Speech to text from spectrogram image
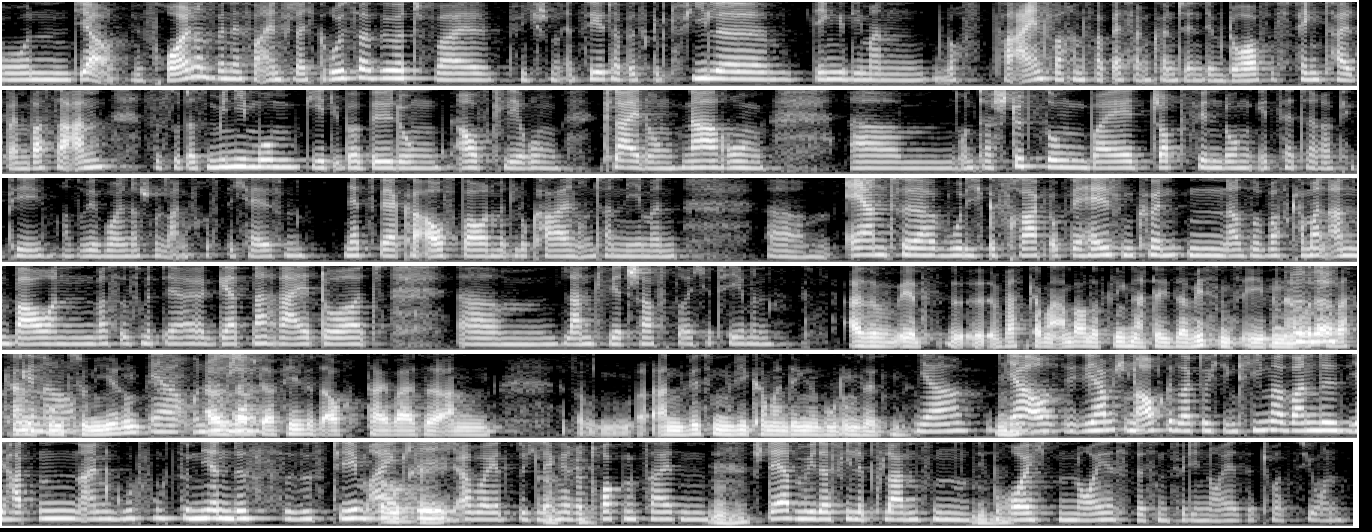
Und ja, wir freuen uns, wenn der Verein vielleicht größer wird, weil, wie ich schon erzählt habe, es gibt viele Dinge, die man noch vereinfachen, verbessern könnte in dem Dorf. Es fängt halt beim Wasser an. Es ist so das Minimum, geht über Bildung, Aufklärung, Kleidung, Nahrung, ähm, Unterstützung bei Jobfindung etc. pp. Also wir wollen da schon langfristig helfen. Netzwerke aufbauen mit lokalen Unternehmen. Ähm, Ernte wurde ich gefragt, ob wir helfen könnten. Also was kann man anbauen? Was ist mit der Gärtnerei dort? Ähm, Landwirtschaft, solche Themen. Also jetzt, äh, was kann man anbauen? Das klingt nach dieser Wissensebene, oder? Was kann genau. funktionieren? Ja, und also da, da fehlt es auch teilweise an, an Wissen, wie kann man Dinge gut umsetzen. Ja, ja auch, Sie, Sie haben schon auch gesagt, durch den Klimawandel, Sie hatten ein gut funktionierendes System eigentlich, Okay. aber jetzt durch längere Okay. Trockenzeiten sterben wieder viele Pflanzen und Sie bräuchten neues Wissen für die neue Situation.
